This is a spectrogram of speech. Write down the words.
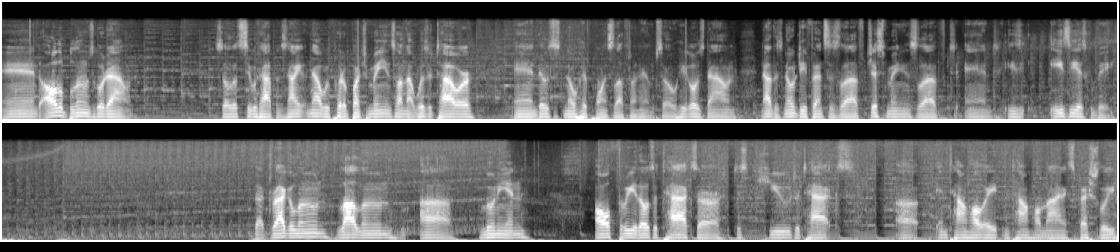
and all the balloons go down. So let's see what happens. Now, now we put a bunch of minions on that wizard tower, and there's no hit points left on him. So he goes down. Now there's no defenses left, just minions left, and easy, easy as can be. That Dragaloon, Laloon, uh, Lunian, all three of those attacks are just huge attacks uh, in Town Hall 8 and Town Hall 9 especially.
